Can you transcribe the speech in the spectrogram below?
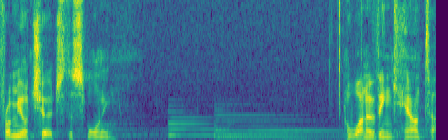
from your church this morning one of encounter,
